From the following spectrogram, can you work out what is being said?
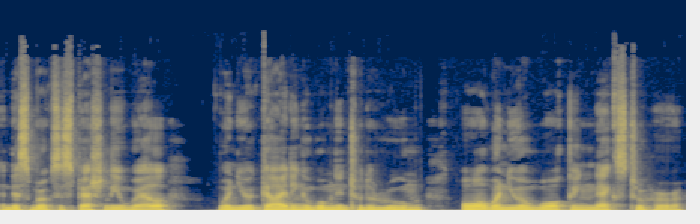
and this works especially well when you're guiding a woman into the room or when you are walking next to her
